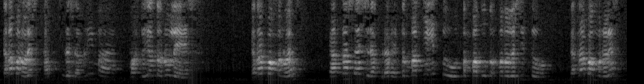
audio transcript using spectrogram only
Kenapa nulis? Karena sudah jam 5, waktunya untuk nulis. Kenapa menulis? Karena saya sudah berada di tempatnya itu, tempat untuk menulis itu. Kenapa menulis?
